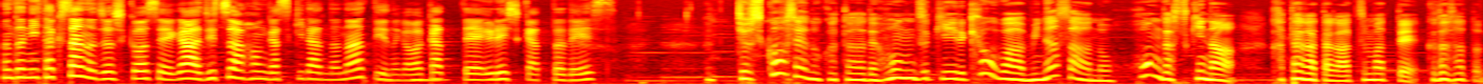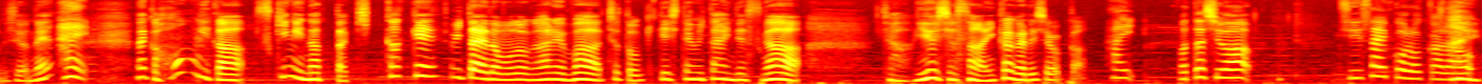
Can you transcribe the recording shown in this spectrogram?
本当にたくさんの女子高生が実は本が好きなんだなっていうのが分かって嬉しかったです。女子高生の方で本好きで今日は皆さんあの本が好きな方々が集まってくださったんですよね。はい。なんか本が好きになったきっかけみたいなものがあればちょっとお聞きしてみたいんですがじゃあ勇者さんいかがでしょうか？はい。私は小さい頃からはい。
